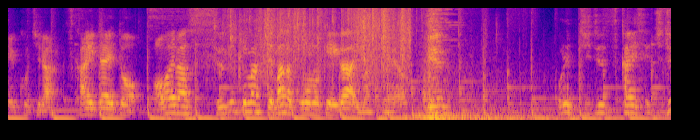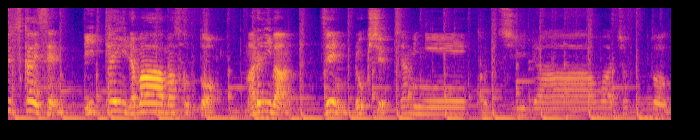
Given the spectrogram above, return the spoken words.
えこちら使いたいと思います。続きましてまだ小物系がありますね。これ呪術廻戦。呪術廻戦。立体ラバーマスコット。丸2番。全6種。ちなみにこちらはちょっと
